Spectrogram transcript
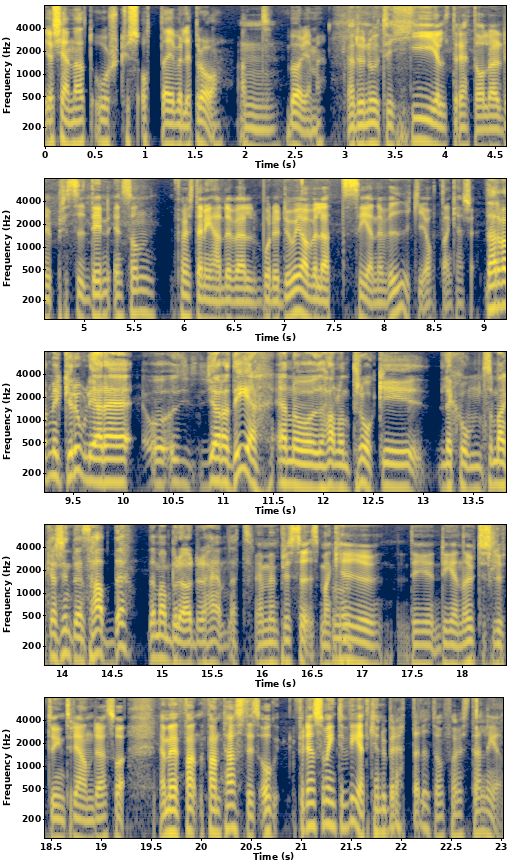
jag känner att årskurs 8 är väldigt bra att Mm. börja med. Ja, du är nog till helt rätt ålder. Det är precis, det är en sån föreställning hade väl både du och jag velat se när vi gick i åttan kanske? Det hade varit mycket roligare att göra det än att ha någon tråkig lektion som man kanske inte ens hade när man berörde det här ämnet. Ja men precis, man kan Mm. ju, det, det ena utesluter ju inte det andra så. Nej men fan, fantastiskt, och för den som inte vet, kan du berätta lite om föreställningen?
